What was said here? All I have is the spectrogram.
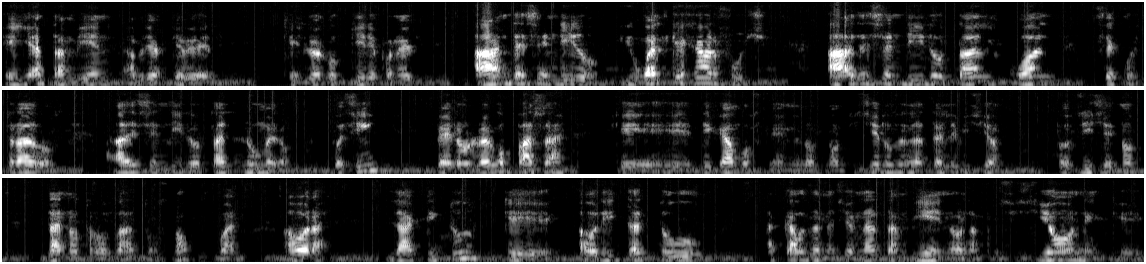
ella también habría que ver que luego quiere poner, han descendido, igual que Harfuch, ha descendido tal cual secuestrados, ha descendido tal número. Pues sí, pero luego pasa que, digamos, que en los noticieros de la televisión nos dicen, no, dan otros datos, ¿no? Bueno, ahora, la actitud que ahorita tú acabas de mencionar también, o la posición en que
